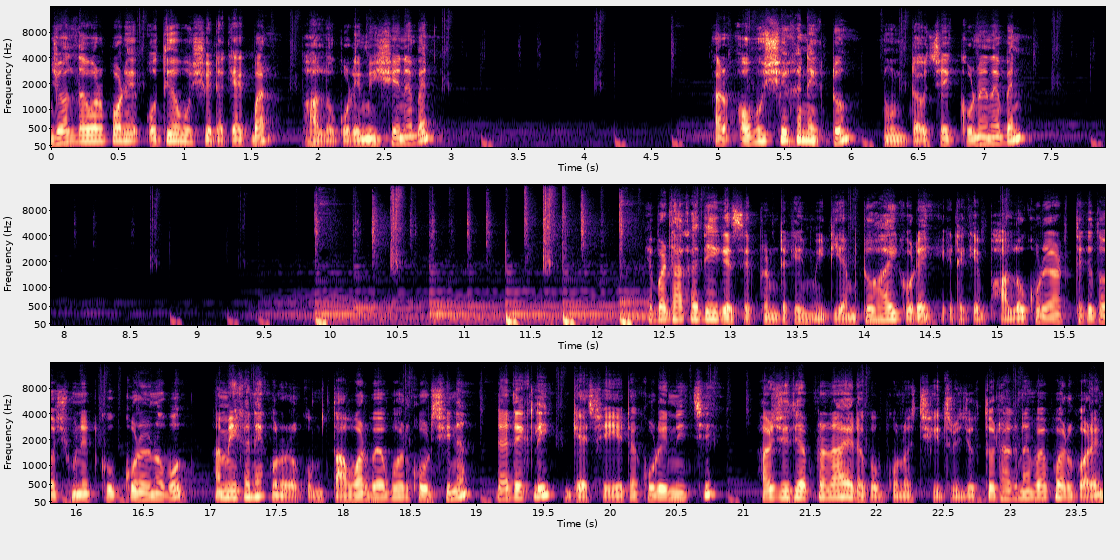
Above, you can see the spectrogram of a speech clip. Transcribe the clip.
জল দেওয়ার পরে অতি অবশ্যই এটাকে একবার ভালো করে মিশিয়ে নেবেন। আর অবশ্যই এখানে একটু নুনটাও চেক করে নেবেন। এবার ঢাকা দিয়ে গ্যাসের ফ্লেমটাকে মিডিয়াম টু হাই করে, এটাকে ভালো করে আট থেকে দশ মিনিট কুক করে নেব। আমি এখানে কোনো রকম তাওয়ার ব্যবহার করছি না। ডাইরেক্টলি গ্যাসে এটা করে নিচ্ছি। আর যদি আপনারা এরকম কোনো ছিদ্রযুক্ত ঢাকনা ব্যবহার করেন,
